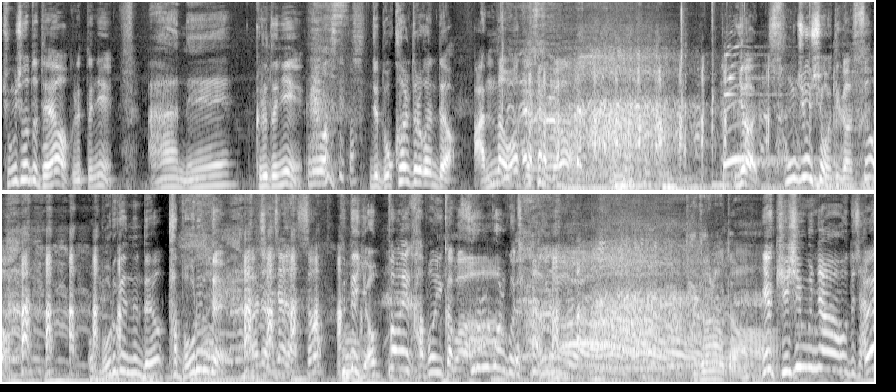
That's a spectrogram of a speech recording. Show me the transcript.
주무셔도 돼요. 그랬더니 아 네. 그러더니 이제 녹화를 들어갔는데 안 나와 게스트가. 야 송지효 씨 어디 갔어? 어, 모르겠는데요. 다 모른대. 아, 진짜 잤어? 근데 옆방에 가보니까 코를 골고 자고 있는 거야. 대단하다. 얘 귀신 분장하고도 잤잖아.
